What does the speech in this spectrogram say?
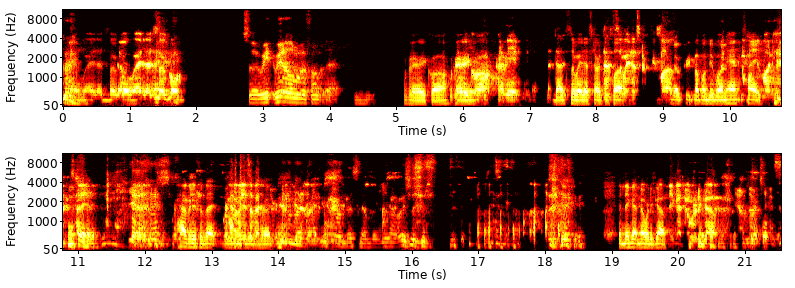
No way. That's so No cool. way. That's so cool. so we, we had a little bit of fun with that. Very cool. Very cool. I mean, That's the way to start the that's the club. way to start the club. Don't creep up on people on hand. Hey, On hand, hey. Yeah. we're having this event. We're having this event. Right? You're you're this number, you know. It's just And they got nowhere to go. They got nowhere to go. no chance.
